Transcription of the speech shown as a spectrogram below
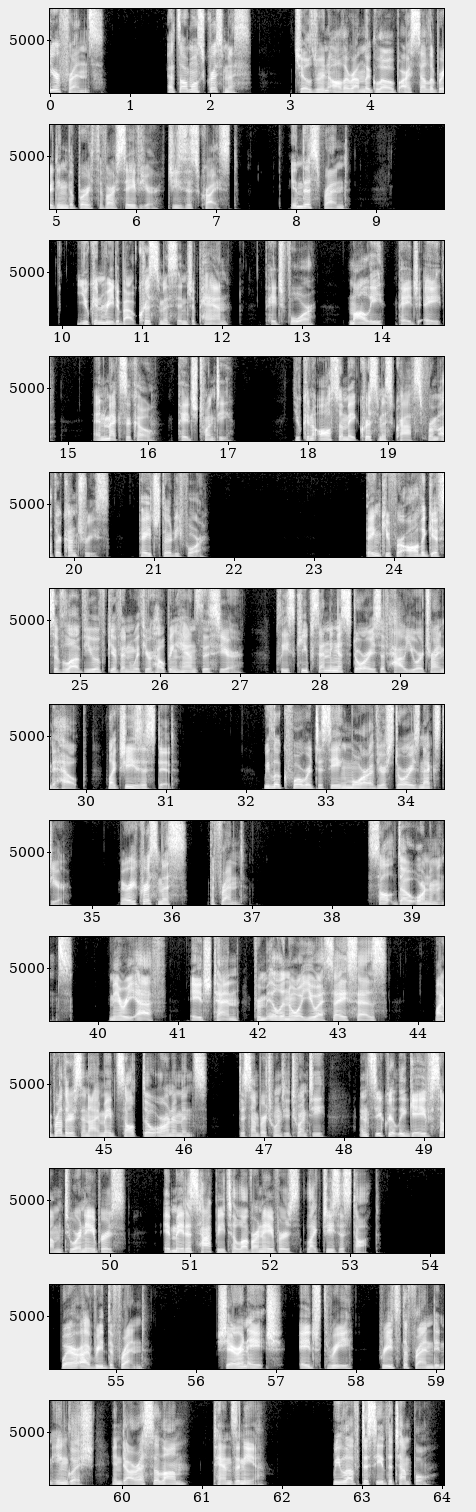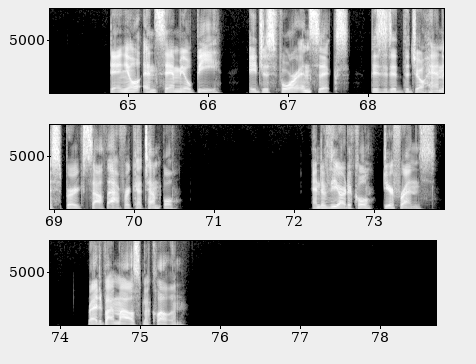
Dear friends, it's almost Christmas. Children all around the globe are celebrating the birth of our Savior, Jesus Christ. In this friend, you can read about Christmas in Japan, page 4, Mali, page 8, and Mexico, page 20. You can also make Christmas crafts from other countries, page 34. Thank you for all the gifts of love you have given with your helping hands this year. Please keep sending us stories of how you are trying to help, like Jesus did. We look forward to seeing more of your stories next year. Merry Christmas, the friend. Salt dough ornaments. Mary F., age 10, from Illinois, USA says, My brothers and I made salt dough ornaments, December 2020, and secretly gave some to our neighbors. It made us happy to love our neighbors like Jesus taught. Where I Read the Friend. Sharon H., age 3, reads The Friend in English in Dar es Salaam, Tanzania. We love to see the temple. Daniel and Samuel B., ages 4 and 6, visited the Johannesburg, South Africa temple. End of the article, dear friends. Read by Miles McClellan.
